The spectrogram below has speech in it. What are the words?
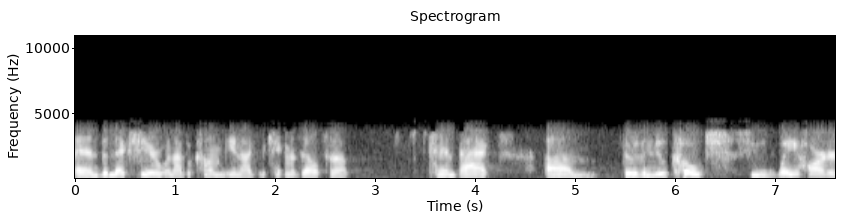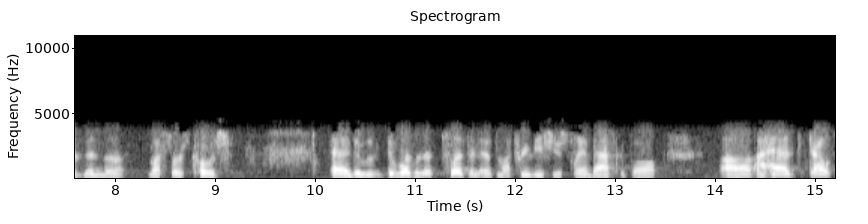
And the next year when I become you know, I became a Delta, came back, um, there was a new coach. She was way harder than the my first coach. And it was it wasn't as pleasant as my previous years playing basketball. Uh, I had scouts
